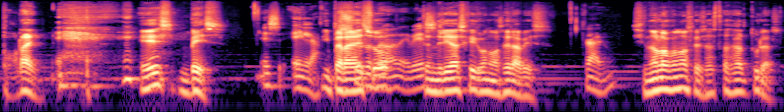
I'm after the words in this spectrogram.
por ahí. es ves. Es el Y para eso tendrías que conocer a ves. Claro. Si no lo conoces a estas alturas,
